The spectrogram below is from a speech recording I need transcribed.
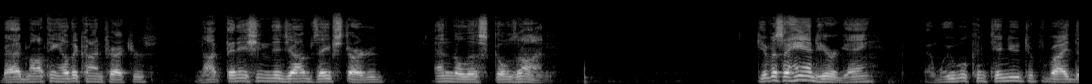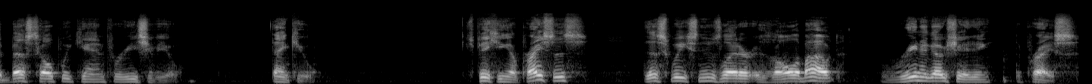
bad mouthing other contractors, not finishing the jobs they've started, and the list goes on. Give us a hand here, gang, and we will continue to provide the best help we can for each of you. Thank you. Speaking of prices, this week's newsletter is all about renegotiating the price.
